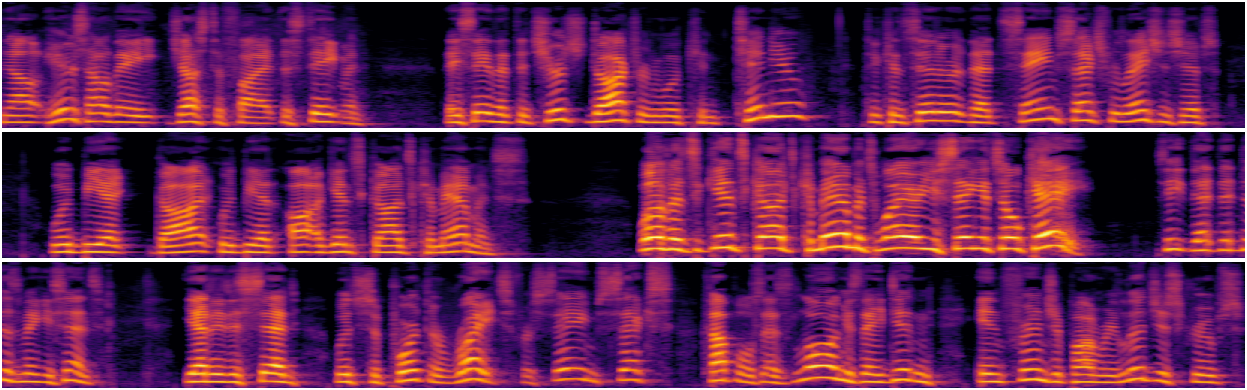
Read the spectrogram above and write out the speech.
now, here's how they justify it the statement. They say that the church doctrine will continue to consider that same sex relationships would be at God would be at uh, against God's commandments. Well, if it's against God's commandments, why are you saying it's okay? See, that, that doesn't make any sense. Yet it is said would support the rights for same sex couples as long as they didn't infringe upon religious groups'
